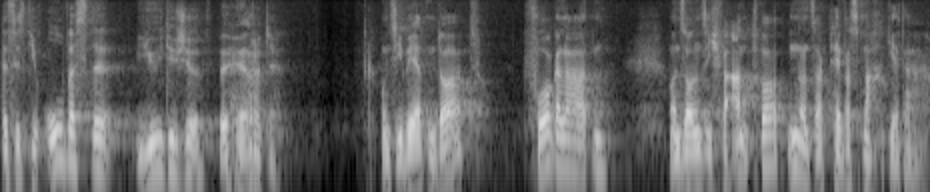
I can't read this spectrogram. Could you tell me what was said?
das ist die oberste jüdische Behörde. Und sie werden dort vorgeladen und sollen sich verantworten und sagt, hey, was macht ihr da?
